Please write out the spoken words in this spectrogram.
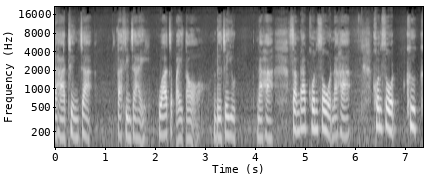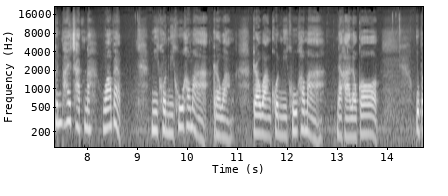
นะคะถึงจะตัดสินใจว่าจะไปต่อหรือจะหยุดนะคะสำหรับคนโสดนะคะ คนโสดคือขึ้นไพ่ชัดนะว่าแบบมีคนมีคู่เข้ามาระวัง ระวังคนมีคู่เข้ามานะคะ แล้วก็ อุป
